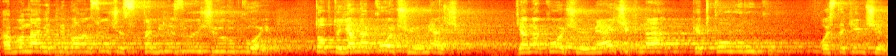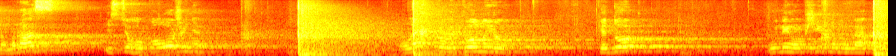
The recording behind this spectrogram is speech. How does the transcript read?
або навіть не балансуючою, стабілізуючою рукою. Тобто я накочую м'ячик. Я накочую м'ячик на киткову руку. Ось таким чином. Раз, із цього положення легко виконую кидок у необхідному напрямку.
